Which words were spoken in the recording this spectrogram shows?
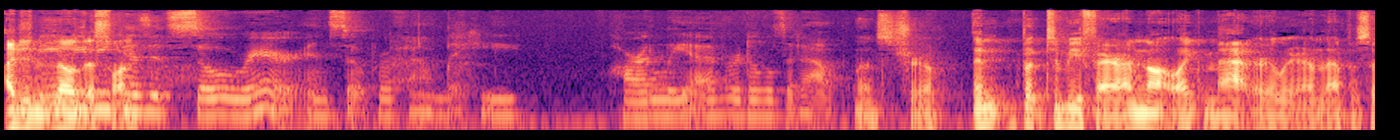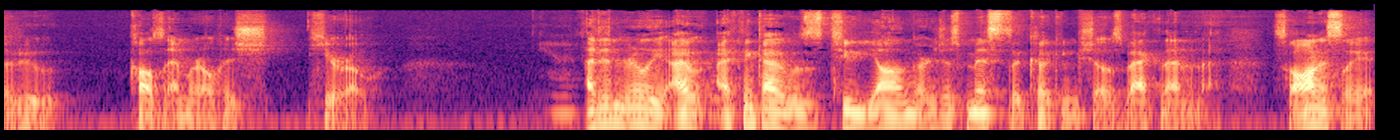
I didn't Maybe know this because one. it's so rare and so profound that he hardly ever doles it out. That's true. And but to be fair, I'm not like Matt earlier in the episode who calls Emeril his sh- hero. Yeah, I didn't really. I I think I was too young or just missed the cooking shows back then. So honestly,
